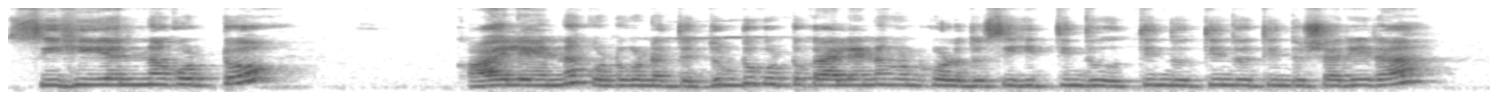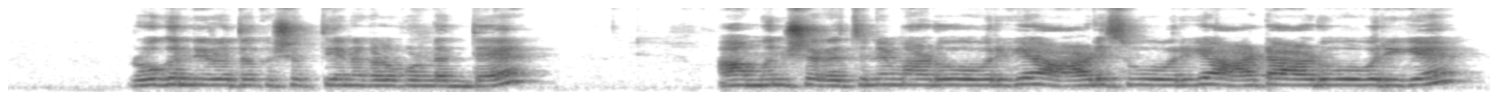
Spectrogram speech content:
ಸಿಹಿಯನ್ನು ಕೊಟ್ಟು ಕಾಯಿಲೆಯನ್ನು ಕೊಂಡುಕೊಂಡಂತೆ. ದುಡ್ಡು ಕೊಟ್ಟು ಕಾಯಿಲೆಯನ್ನು ಕೊಂಡುಕೊಳ್ಳೋದು. ಸಿಹಿ ತಿಂದು ತಿಂದು ತಿಂದು ತಿಂದು ಶರೀರ ರೋಗ ನಿರೋಧಕ ಶಕ್ತಿಯನ್ನು ಕಳ್ಕೊಂಡಂತೆ. ಆ ಮನುಷ್ಯ ರಚನೆ ಮಾಡುವವರಿಗೆ, ಆಡಿಸುವವರಿಗೆ, ಆಟ ಆಡುವವರಿಗೆ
